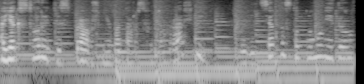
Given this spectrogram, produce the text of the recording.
А як створити справжній аватар з фотографії, дивіться в наступному відео.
